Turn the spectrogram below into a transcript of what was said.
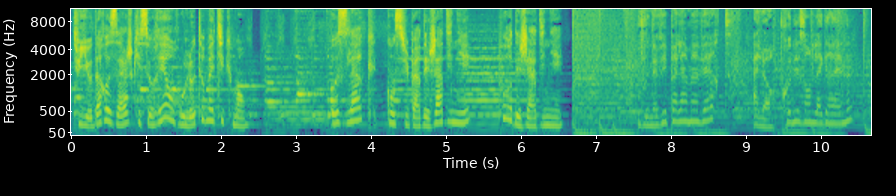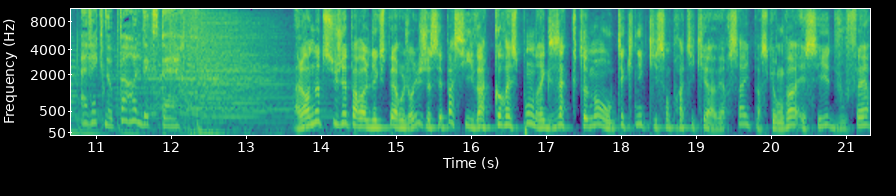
Tuyau d'arrosage qui se réenroule automatiquement. Ozlock, conçu par des jardiniers pour des jardiniers. Vous n'avez pas la main verte? Alors prenez-en de la graine avec nos paroles d'experts. Alors notre sujet parole d'expert aujourd'hui, je ne sais pas s'il va correspondre exactement aux techniques qui sont pratiquées à Versailles, parce qu'on va essayer de vous faire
